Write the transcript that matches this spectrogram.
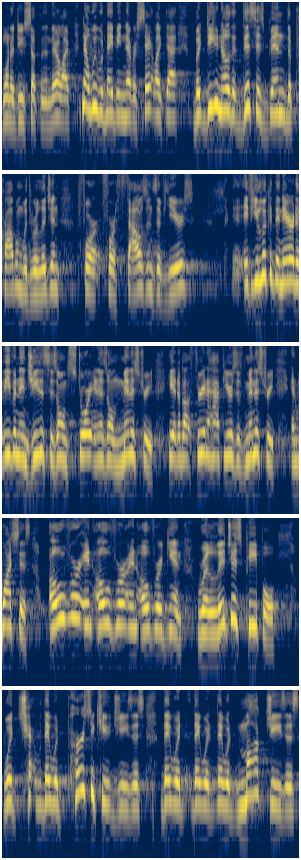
want to do something in their life. Now, we would maybe never say it like that, but do you know that this has been the problem with religion for, for thousands of years? If you look at the narrative, even in Jesus' own story, in his own ministry, he had about three and a half years of ministry. And watch this over and over and over again, religious people would, they would persecute Jesus, they would, they, would, they would mock Jesus,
